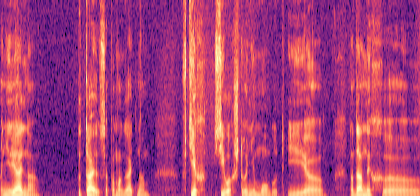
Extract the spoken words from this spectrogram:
Они реально пытаются помогать нам в тех силах, что они могут. И э, на данных э,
